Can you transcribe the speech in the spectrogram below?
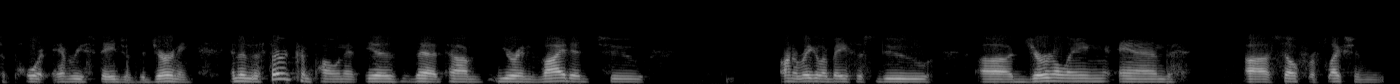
support every stage of the journey. And then the third component is that um, you're invited to, on a regular basis, do uh, journaling and uh, self reflection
